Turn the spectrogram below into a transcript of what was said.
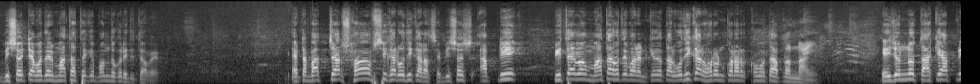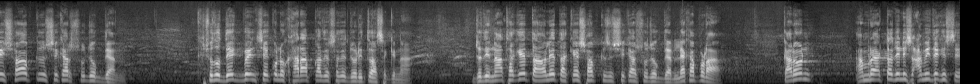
বিষয়টা আমাদের মাথা থেকে বন্ধ করে দিতে হবে। একটা বাচ্চার সব শেখার অধিকার আছে। বিশেষ আপনি পিতা এবং মাতা হতে পারেন, কিন্তু তার অধিকার হরণ করার ক্ষমতা আপনার নাই। এই জন্য তাকে আপনি সব কিছু শেখার সুযোগ দেন। শুধু দেখবেন সে কোনো খারাপ কাজের সাথে জড়িত আছে কি না যদি না থাকে, তাহলে তাকে সব কিছু শেখার সুযোগ দেন, লেখাপড়া। কারণ আমরা একটা জিনিস আমি দেখেছি,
